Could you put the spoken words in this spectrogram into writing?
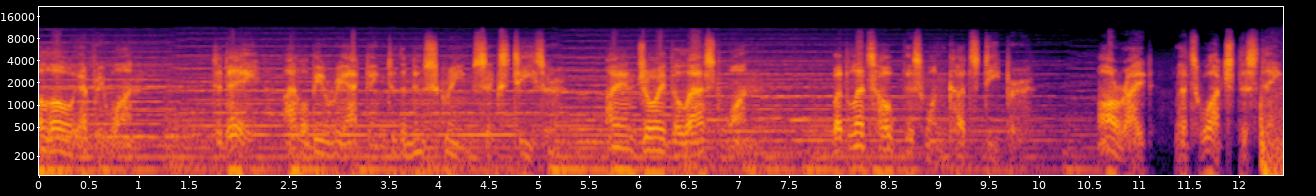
Hello, everyone. Today, I will be reacting to the new Scream 6 teaser. I enjoyed the last one, but let's hope this one cuts deeper. Alright, let's watch this thing.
